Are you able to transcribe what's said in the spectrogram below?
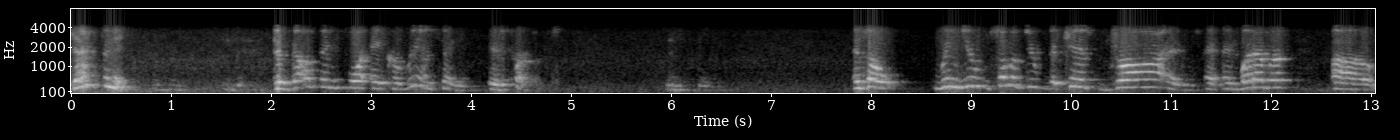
destiny. Mm-hmm. Developing for a career in singing is purpose. And so when you, some of you, the kids draw and, and, and whatever, uh,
